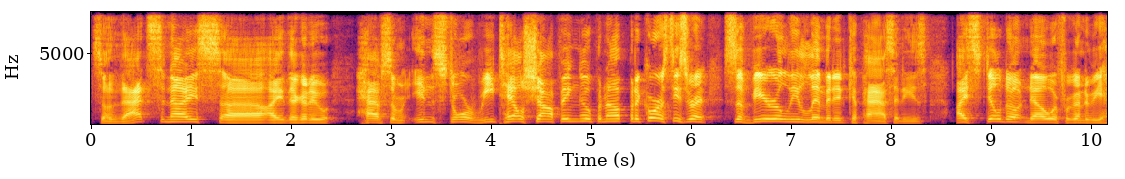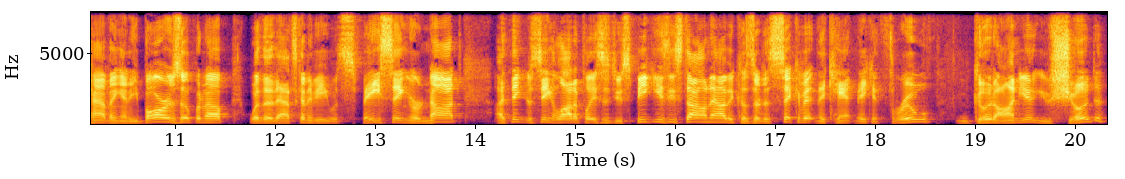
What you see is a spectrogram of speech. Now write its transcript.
So that's nice. Uh, I, they're going to have some in store retail shopping open up. But of course, these are at severely limited capacities. I still don't know if we're going to be having any bars open up, whether that's going to be with spacing or not. I think you're seeing a lot of places do speakeasy style now because they're just sick of it and they can't make it through. Good on you. You should.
